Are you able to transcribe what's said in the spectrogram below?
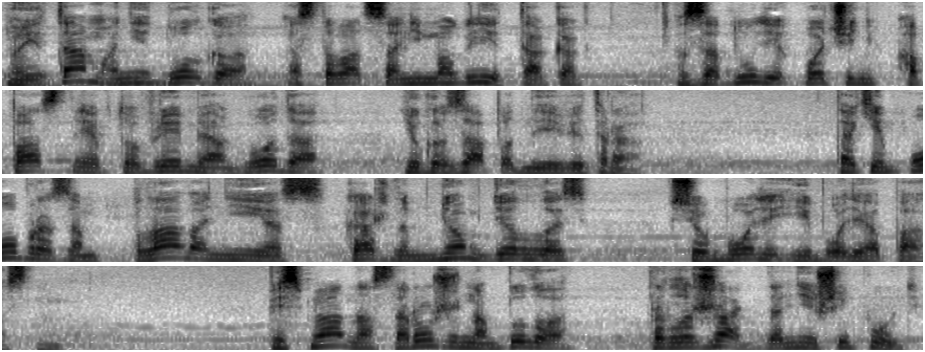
Но и там они долго оставаться не могли, так как задули очень опасные в то время года юго-западные ветра. Таким образом, плавание с каждым днем делалось все более и более опасным. Весьма настороженно было продолжать дальнейший путь.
